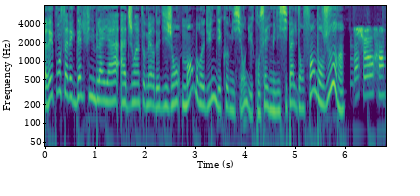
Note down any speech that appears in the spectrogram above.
Réponse avec Delphine Blaya, adjointe au maire de Dijon, membre d'une des commissions du Conseil municipal d'enfants. Bonjour. Bonjour.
